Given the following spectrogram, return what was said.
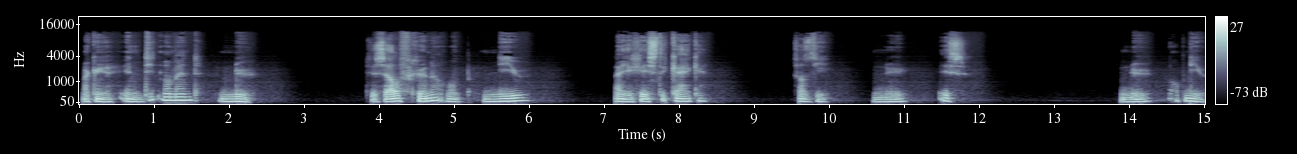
Maar kun je in dit moment nu jezelf gunnen om opnieuw naar je geest te kijken, zoals die nu is. Nu opnieuw.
